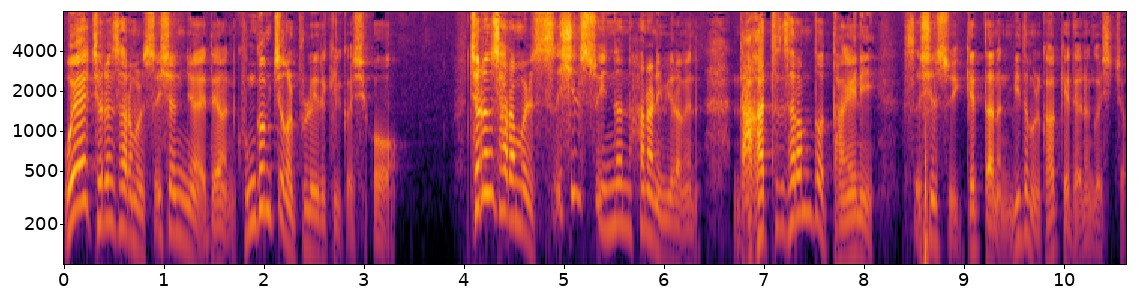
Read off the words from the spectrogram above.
왜 저런 사람을 쓰셨냐에 대한 궁금증을 불러일으킬 것이고 저런 사람을 쓰실 수 있는 하나님이라면 나 같은 사람도 당연히 쓰실 수 있겠다는 믿음을 갖게 되는 것이죠.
